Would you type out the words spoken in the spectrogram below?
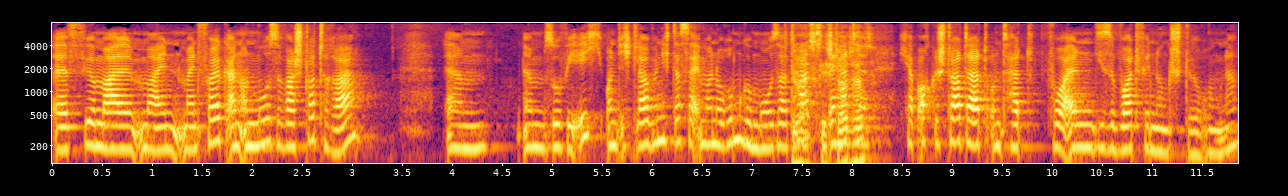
äh, führ mal mein mein Volk an und Mose war Stotterer. Ähm, ähm, so wie ich. Und ich glaube nicht, dass er immer nur rumgemosert Du hat. gestottert? Hatte, ich habe auch gestottert und hat vor allem diese Wortfindungsstörung. Ne?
